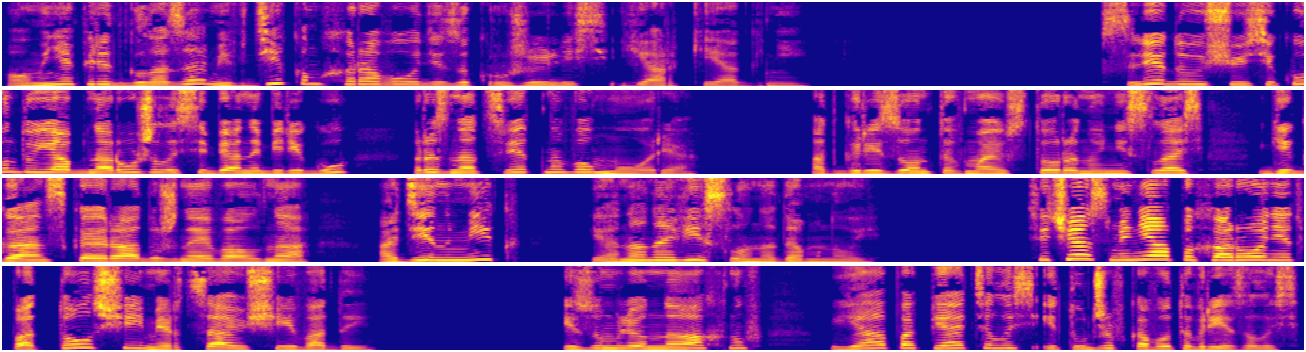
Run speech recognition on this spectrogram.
а у меня перед глазами в диком хороводе закружились яркие огни. В следующую секунду я обнаружила себя на берегу разноцветного моря. От горизонта в мою сторону неслась гигантская радужная волна, Один миг, и она нависла надо мной. Сейчас меня похоронят под толщей мерцающей воды. Изумленно ахнув, я попятилась и тут же в кого-то врезалась.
